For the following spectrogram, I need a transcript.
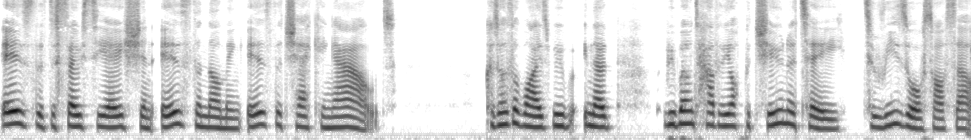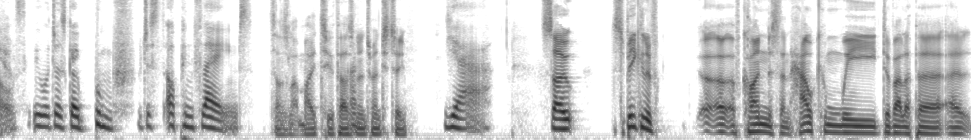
is the dissociation, is the numbing, is the checking out. Because otherwise, we, you know, we won't have the opportunity to resource ourselves. We will just go boom, just up in flames. Sounds like my 2022. Yeah. So, speaking of uh, of kindness, then how can we develop a, a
